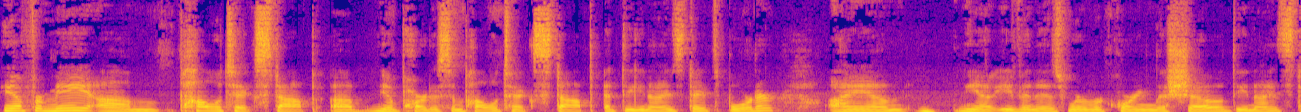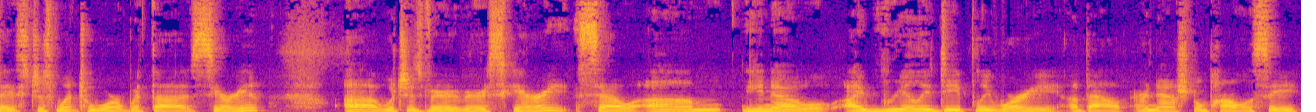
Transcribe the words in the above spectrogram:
You know, for me, um, politics stop. Uh, you know, partisan politics stop at the United States border. I am, you know, even as we're recording the show, the United States just went to war with uh, Syria uh, which is very, very scary. So, um, you know, I really deeply worry about our national policy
